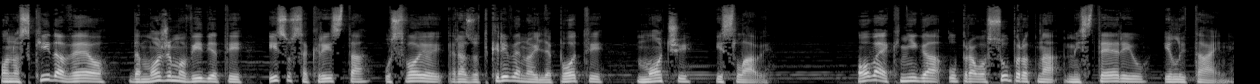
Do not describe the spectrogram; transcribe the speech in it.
Ono skida veo da možemo vidjeti Isusa Krista u svojoj razotkrivenoj ljepoti, moći i slavi. Ova je knjiga upravo suprotna misteriju ili tajni.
